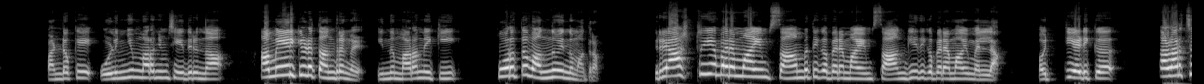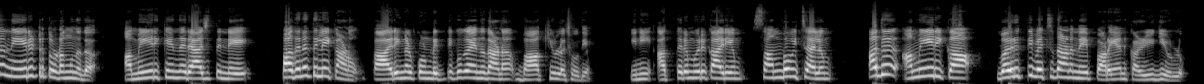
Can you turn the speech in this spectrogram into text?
പണ്ടൊക്കെ ഒളിഞ്ഞും മറഞ്ഞും ചെയ്തിരുന്ന അമേരിക്കയുടെ തന്ത്രങ്ങൾ ഇന്ന് മറന്നീക്കി പുറത്തു വന്നു എന്ന് മാത്രം. രാഷ്ട്രീയപരമായും സാമ്പത്തികപരമായും സാങ്കേതികപരമായുമെല്ലാം ഒറ്റയടിക്ക് തളർച്ച നേരിട്ട് തുടങ്ങുന്നത് അമേരിക്ക എന്ന രാജ്യത്തിന്റെ പതനത്തിലേക്കാണോ കാര്യങ്ങൾ കൊണ്ടെത്തിക്കുക എന്നതാണ് ബാക്കിയുള്ള ചോദ്യം. ഇനി അത്തരമൊരു കാര്യം സംഭവിച്ചാലും അത് അമേരിക്ക വരുത്തി വെച്ചതാണെന്നേ പറയാൻ കഴിയുകയുള്ളൂ.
